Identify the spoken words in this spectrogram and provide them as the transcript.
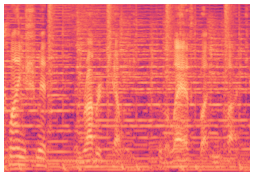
Kleinschmidt and Robert Kelly for the Laugh Button Podcast.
